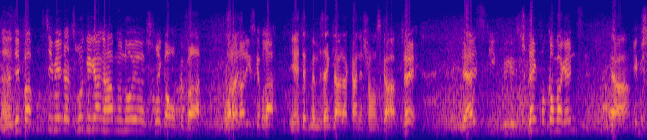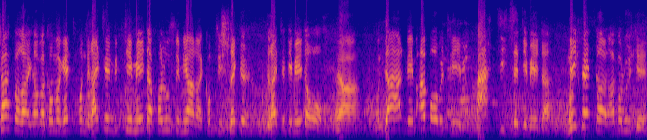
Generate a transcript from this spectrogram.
Dann sind wir 50 Meter zurückgegangen, haben eine neue Strecke aufgefahren. Das hat nichts gebracht. ihr hättet mit dem Senklader keine Chance gehabt? Nee. Der ist, wir sprechen von Konvergenzen. Ja. Im Startbereich haben wir Konvergenzen von 13 cm Verlust im Jahr. Da kommt die Strecke 3 cm hoch. Ja. Und da hatten wir im Abbaubetrieb 80 cm. Nicht festhalten, einfach durchgehen.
